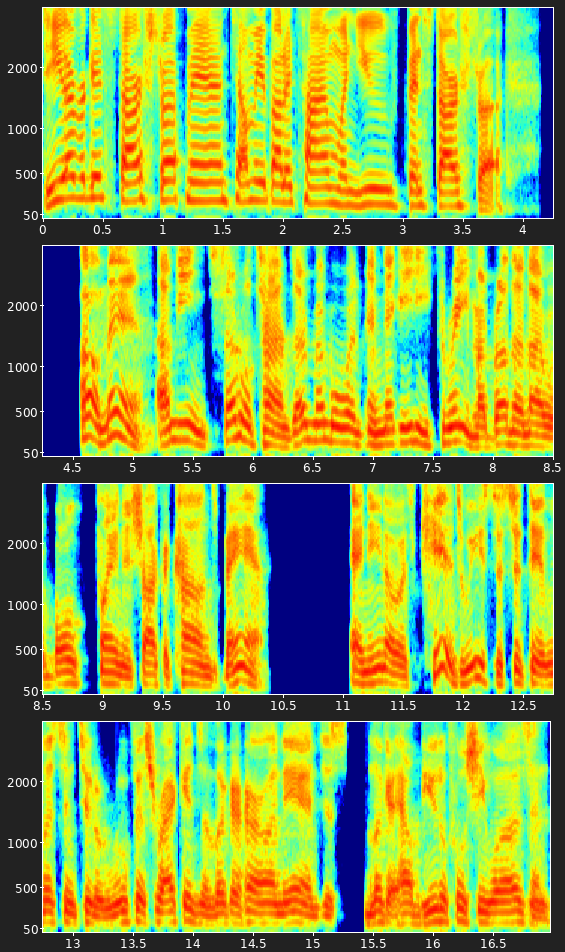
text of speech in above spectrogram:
Do you ever get starstruck, man? Tell me about a time when you've been starstruck. Oh man, I mean, several times. I remember when in '83, my brother and I were both playing in Chaka Khan's band, and you know, as kids, we used to sit there and listen to the Rufus records and look at her on there and just look at how beautiful she was, and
